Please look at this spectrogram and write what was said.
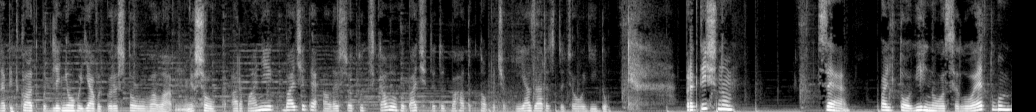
на підкладку для нього я використовувала шовк Армані, як бачите, але що тут цікаво, ви бачите, тут багато кнопочок, і я зараз до цього дійду. Практично це пальто вільного силуету.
